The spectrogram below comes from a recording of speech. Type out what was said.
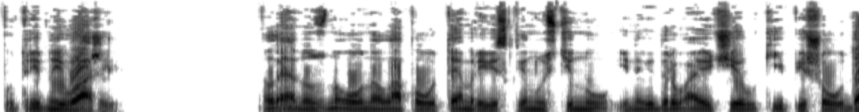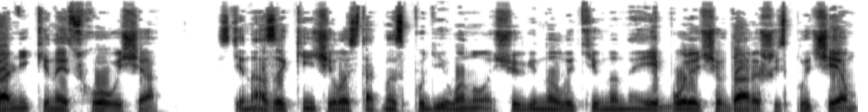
Потрібний важіль. Лендон знову налапав у темряві скляну стіну і, не відриваючи руки, пішов у дальній кінець сховища. Стіна закінчилась так несподівано, що він налетів на неї, боляче вдарившись плечем.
